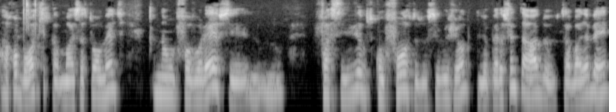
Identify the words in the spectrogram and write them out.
a robótica, mas atualmente não favorece, facilita o conforto do cirurgião, porque ele opera sentado, trabalha bem,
